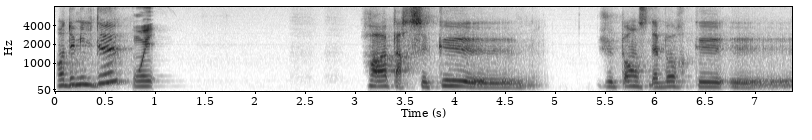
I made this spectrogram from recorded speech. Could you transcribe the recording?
En 2002 Oui. Ah, parce que euh, je pense d'abord que euh,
